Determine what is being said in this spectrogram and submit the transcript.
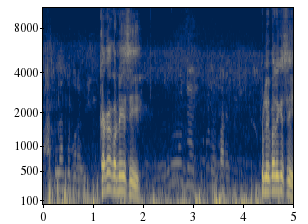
পাতিলাম তো করে কাকা কনে গেছি? ফুলে পারে গেছি?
